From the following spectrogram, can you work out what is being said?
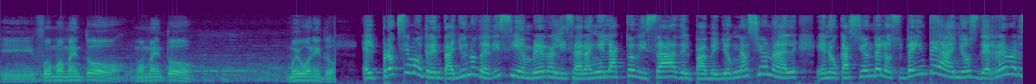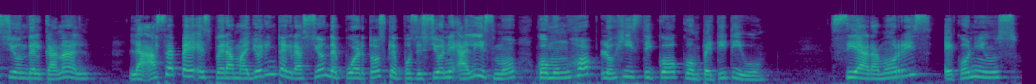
y fue un momento, momento muy bonito. El próximo 31 de diciembre realizarán el acto de izada del pabellón nacional en ocasión de los 20 años de reversión del canal. La ACP espera mayor integración de puertos que posicione al Istmo como un hub logístico competitivo. Ciara Morris, Econews.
